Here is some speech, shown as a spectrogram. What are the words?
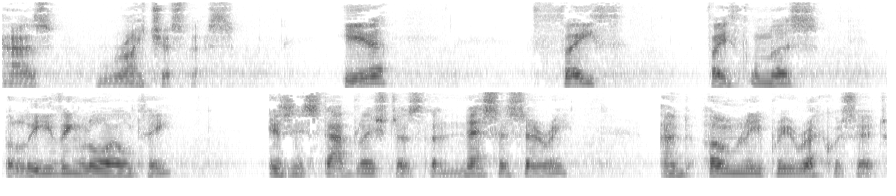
as righteousness. Here, faith, faithfulness, believing loyalty is established as the necessary and only prerequisite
